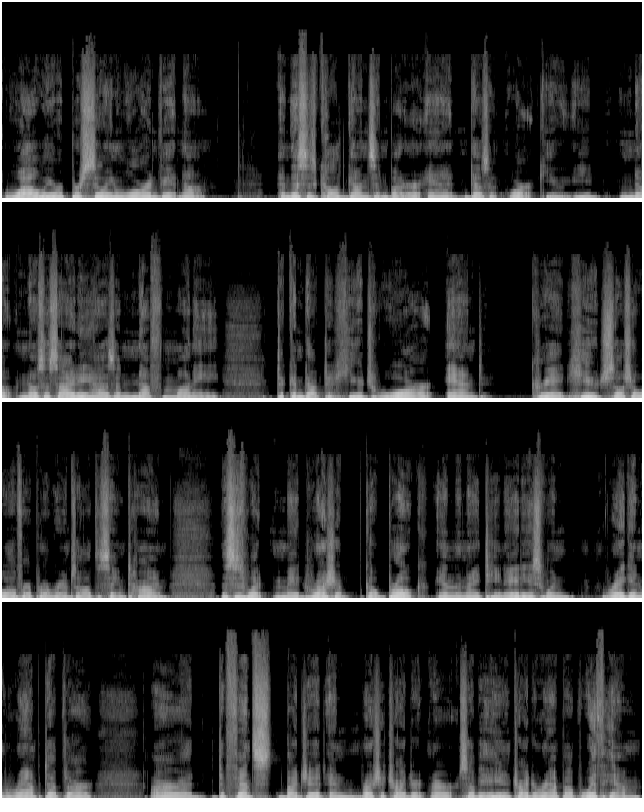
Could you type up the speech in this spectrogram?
while we were pursuing war in Vietnam. And this is called guns and butter and it doesn't work. You you no no society has enough money to conduct a huge war and create huge social welfare programs all at the same time. This is what made Russia go broke in the 1980s when Reagan ramped up our our uh, defense budget and Russia tried to or Soviet Union tried to ramp up with him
